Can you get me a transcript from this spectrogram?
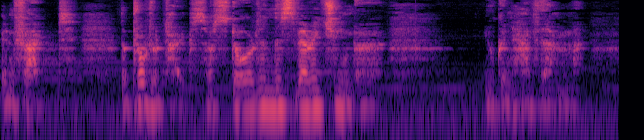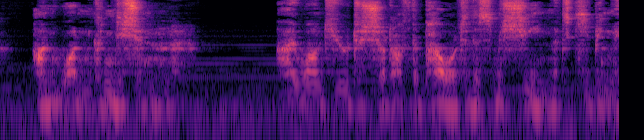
In fact, the prototypes are stored in this very chamber. You can have them on one condition. I want you to shut off the power to this machine that's keeping me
